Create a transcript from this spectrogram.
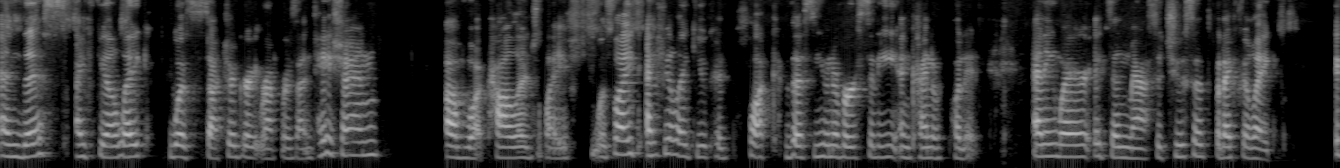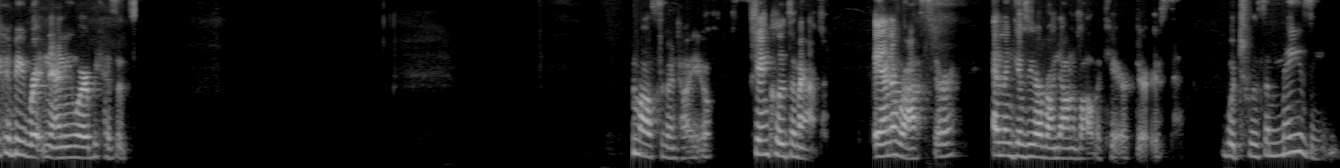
and this i feel like was such a great representation of what college life was like. I feel like you could pluck this university and kind of put it anywhere. It's in Massachusetts, but I feel like it could be written anywhere because it's. I'm also going to tell you, she includes a map and a roster and then gives you a rundown of all the characters, which was amazing.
